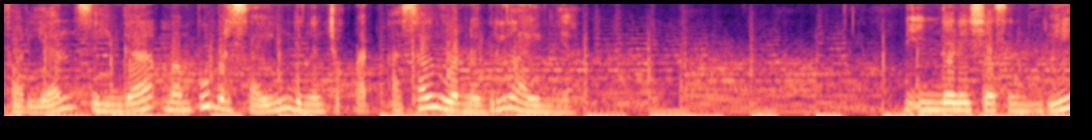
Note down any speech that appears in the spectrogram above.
varian sehingga mampu bersaing dengan coklat asal luar negeri lainnya. Di Indonesia sendiri,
